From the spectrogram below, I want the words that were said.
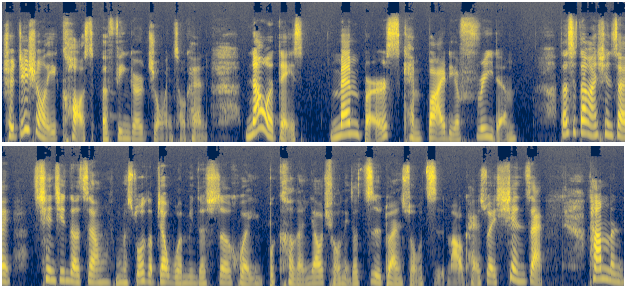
Traditionally, it cost a finger joint. OK, nowadays, members can buy their freedom. 但是当然，现在现今的这样我们说的比较文明的社会，不可能要求你就自断手指嘛，OK？所以现在他们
